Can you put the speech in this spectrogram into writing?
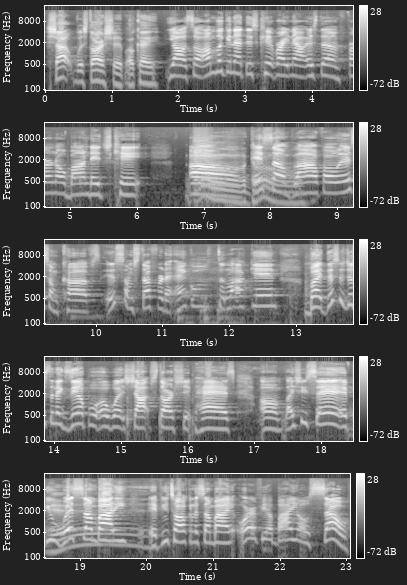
shop with Starship. Okay, Y'all, so I'm looking at this kit right now. It's the Inferno Bondage Kit. Um, it's some blindfold, it's some cuffs, it's some stuff for the ankles to lock in. But this is just an example of what Shop Starship has. Um, like she said, if you with somebody, if you talking to somebody, or if you're by yourself,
